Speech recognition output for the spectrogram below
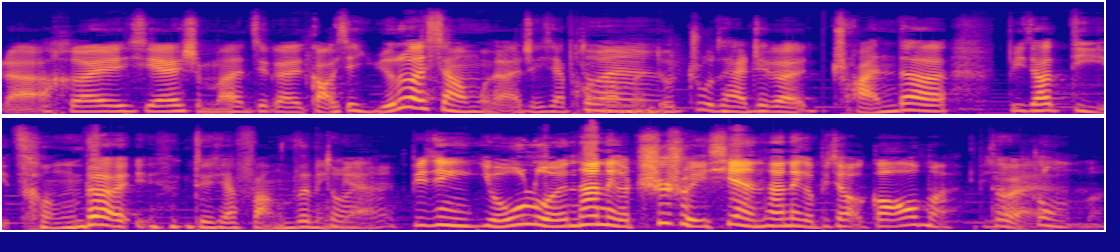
的和一些什么这个搞一些娱乐项目的这些朋友们，就住在这个船的比较底层的 这些房子里面。毕竟游轮它那个吃水线它那个比较高嘛，比较重嘛。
